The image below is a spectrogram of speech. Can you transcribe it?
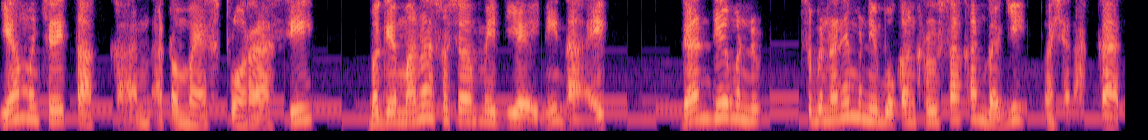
yang menceritakan atau mengeksplorasi bagaimana sosial media ini naik dan dia men sebenarnya menimbulkan kerusakan bagi masyarakat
